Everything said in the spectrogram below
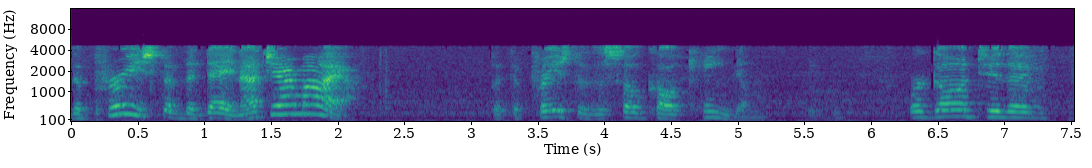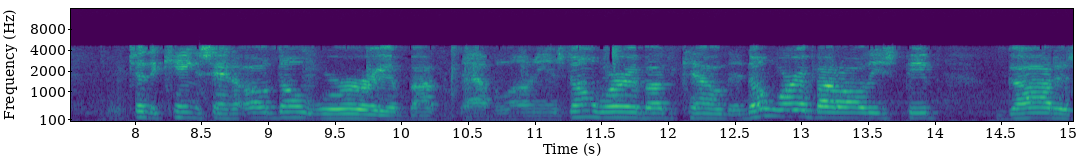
the priest of the day, not Jeremiah, but the priest of the so-called kingdom, were going to the to the king saying, "Oh, don't worry about the Babylonians. Don't worry about the Chaldeans. Don't worry about all these people. God is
